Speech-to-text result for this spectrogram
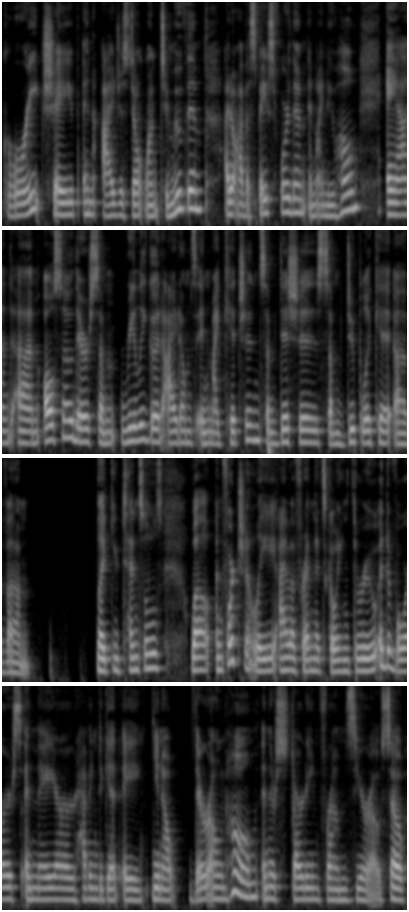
great shape and I just don't want to move them. I don't have a space for them in my new home. And um, also, there's some really good items in my kitchen some dishes, some duplicate of um, like utensils. Well, unfortunately, I have a friend that's going through a divorce and they are having to get a, you know, their own home and they're starting from zero. So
